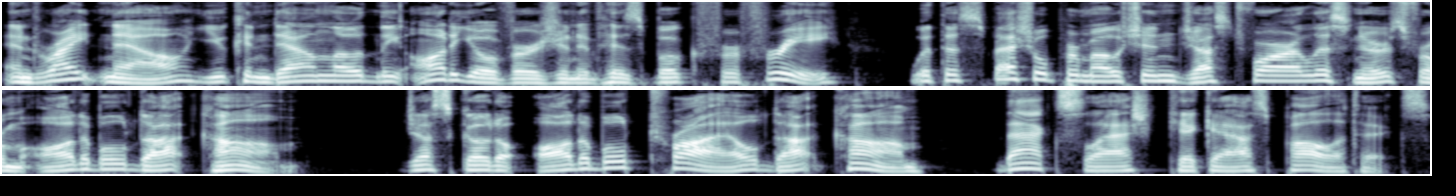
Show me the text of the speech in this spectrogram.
And right now, you can download the audio version of his book for free with a special promotion just for our listeners from audible.com. Just go to audibletrial.com backslash kickasspolitics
